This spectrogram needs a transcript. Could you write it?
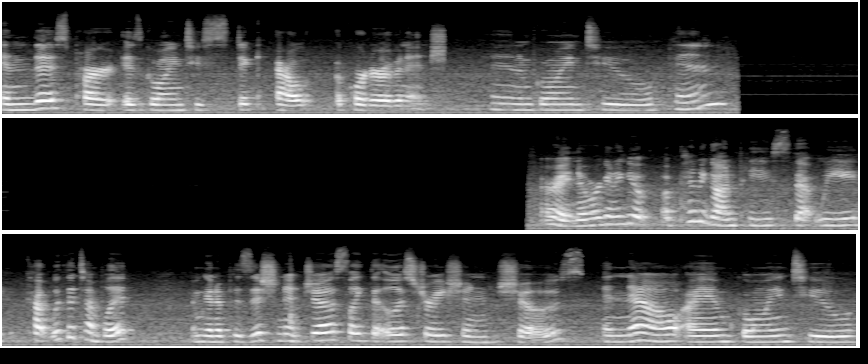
and this part is going to stick out a quarter of an inch and I'm going to pin Alright, now we're going to get a pentagon piece that we cut with a template. I'm going to position it just like the illustration shows. And now I am going to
